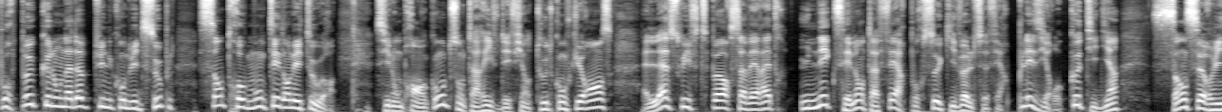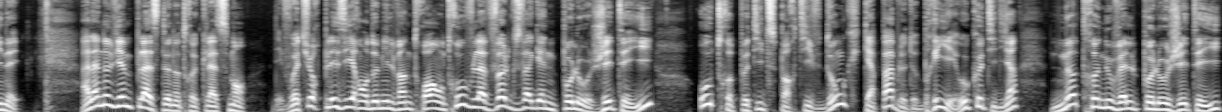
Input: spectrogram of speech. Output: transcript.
pour peu que l'on adopte une conduite souple sans trop monter dans les tours. Si l'on prend en compte son tarif défiant toute concurrence, la Swift Sport s'avère être une excellente affaire pour ceux qui veulent se faire plaisir au quotidien sans se ruiner. À la 9 place de notre classement des voitures plaisir en 2023, on trouve la Volkswagen Polo GTI. Autre petite sportive donc, capable de briller au quotidien, notre nouvelle Polo GTI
